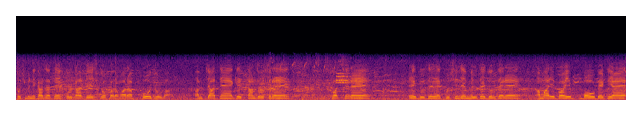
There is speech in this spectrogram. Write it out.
कुछ भी नहीं कर सकते उल्टा देश के ऊपर हमारा बोझ होगा। हम चाहते हैं कि तंदुरुस्त रहें स्वच्छ रहें एक दूसरे से खुशी से मिलते जुलते रहे। हमारी बही बहू बेटियाँ हैं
